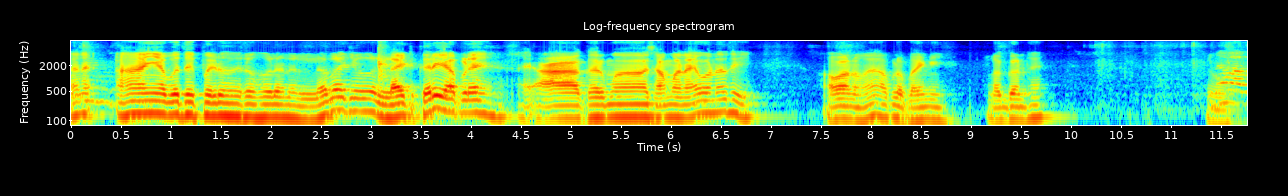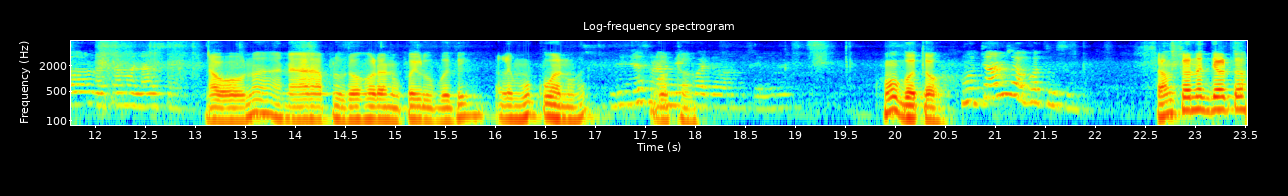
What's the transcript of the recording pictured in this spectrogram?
અને આ અહીંયા બધે પડ્યો હોય રહોડાને લબા જેવો લાઇટ કરી આપણે. આ ઘરમાં સામાન આવ્યો નથી. આવવાનો હે આપણા ભાઈની લગ્ન હે. નવો ના અને આ આપણું રહોડાનું પડ્યું બધું. એટલે મૂકવાનું હે. ગોઠવ. હું ગોતો? હું ચામસો ગોતું છું. સમસો નથી જડતો?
